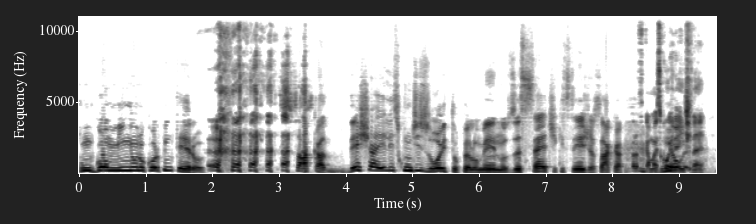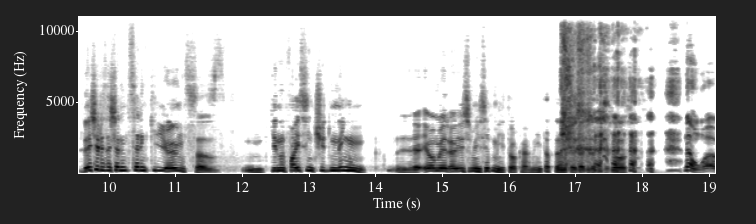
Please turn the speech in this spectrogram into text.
Com um gominho no corpo inteiro. Saca? Deixa eles com 18, pelo menos. 17 que seja, saca? Pra ficar mais coerente, Não, né? Deixa eles deixarem de serem crianças. hum, Que não faz sentido nenhum. Eu, me- isso me, sempre me irritou, cara. Me irrita tanto a idade das pessoas. Não, ah,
